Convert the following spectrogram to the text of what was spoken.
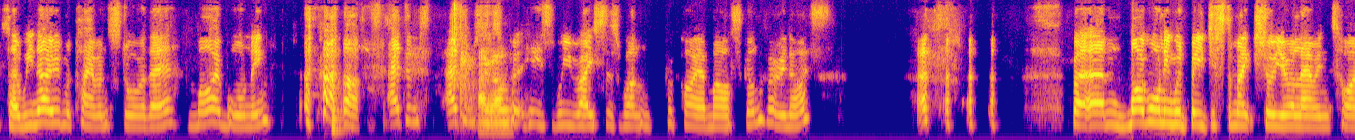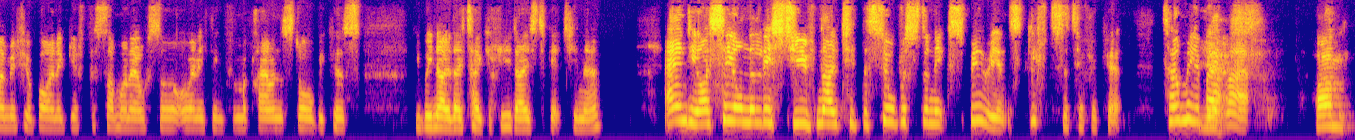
So we know McLaren store there. My warning. Adam's Adam's Hang just on. put his We Race As One papaya mask on. Very nice. but um, my warning would be just to make sure you're allowing time if you're buying a gift for someone else or, or anything from McLaren store because we know they take a few days to get to you now. Andy, I see on the list you've noted the Silverstone Experience gift certificate. Tell me about yes. that. Um,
